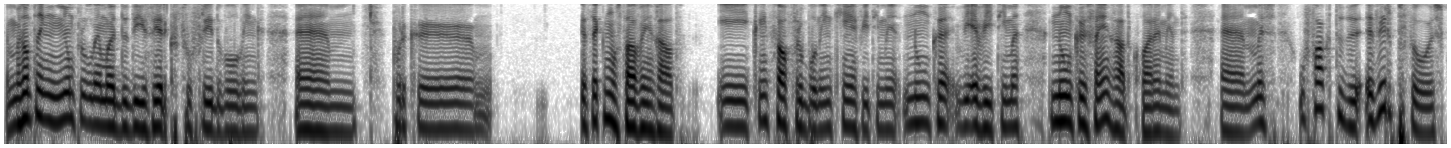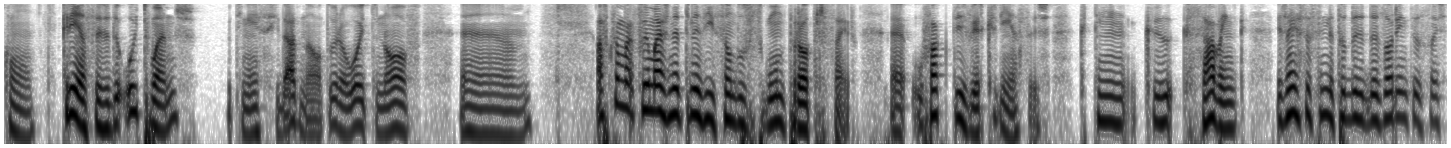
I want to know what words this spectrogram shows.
Mas não tenho nenhum problema de dizer que sofri de bullying. Um, porque eu sei que não estava errado. E quem sofre bullying, quem é vítima, nunca é vítima, nunca está errado, claramente. Uh, mas o facto de haver pessoas com crianças de 8 anos, eu tinha essa idade na altura, 8, 9, uh, acho que foi mais, foi mais, na transição do segundo para o terceiro. Uh, o facto de haver crianças que, têm, que, que sabem que já essa cena toda das orientações.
